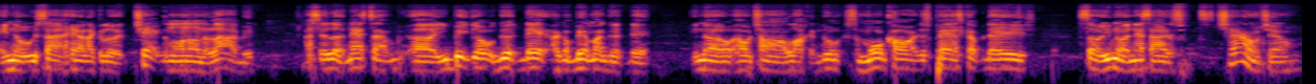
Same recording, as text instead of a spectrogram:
You know, we started having like a little chat going on in the lobby. I said, look, next time uh, you beat your good debt, I can beat my good debt. You know, I was trying to lock and do some more cards this past couple days. So, you know, and that's how I just challenge him,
